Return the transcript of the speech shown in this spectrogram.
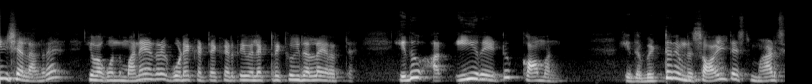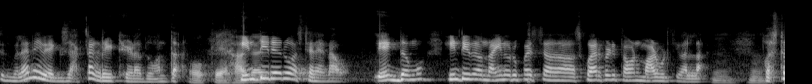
ಇನ್ಷಿಯಲ್ ಅಂದರೆ ಇವಾಗ ಒಂದು ಮನೆ ಅಂದರೆ ಗೋಡೆ ಕಟ್ಟೆ ಕಟ್ತೀವಿ ಎಲೆಕ್ಟ್ರಿಕ್ ಇದೆಲ್ಲ ಇರುತ್ತೆ. ಇದು ಈ ರೇಟು ಕಾಮನ್ ಇದು ಬಿಟ್ಟು ನಿಮ್ದು ಸಾಯಿಲ್ ಟೆಸ್ಟ್ ಮಾಡಿಸಿದ ಮೇಲೆ ನೀವು ಎಕ್ಸಾಕ್ಟಾಗಿ ರೇಟ್ ಹೇಳೋದು ಅಂತ. ಇಂಟೀರಿಯರು ಅಷ್ಟೇ ನಾವು. ಏಕ್ದಮ್ಮು ಇಂಟೀರಿಯರ್ ಒಂದು ಐನೂರು ರೂಪಾಯಿ ಸ್ಕ್ವೇರ್ ಫೀಟ್ ತೊಗೊಂಡು ಮಾಡ್ಬಿಡ್ತೀವಲ್ಲ. ಫಸ್ಟ್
